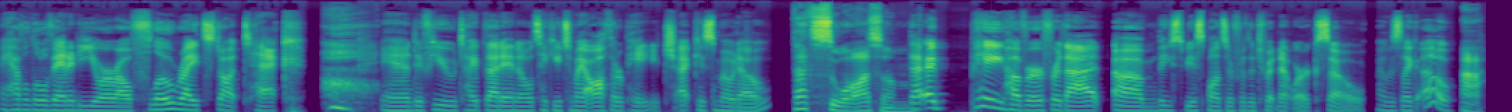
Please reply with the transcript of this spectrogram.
I have a little vanity URL, flowrights.tech. and if you type that in, it'll take you to my author page at Gizmodo. That's so awesome. That I pay Hover for that. Um, they used to be a sponsor for the TWiT Network, so I was like, oh, ah,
